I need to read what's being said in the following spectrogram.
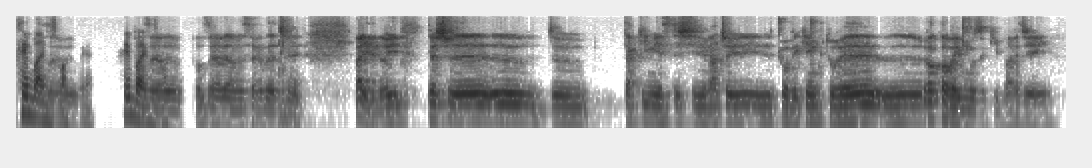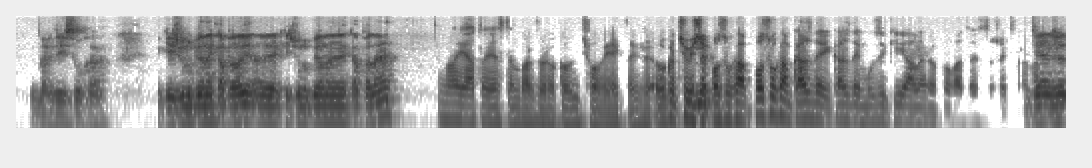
Chyba im smakuje. Chyba im. Pozdrawiam, pozdrawiamy serdecznie. Fajnie, no i też y, y, takim jesteś raczej człowiekiem, który y, rockowej muzyki bardziej, bardziej słucha. Jakieś ulubione kapele? Jakieś ulubione kapele? No ja to jestem bardzo rockowy człowiek, także oczywiście posłucham, posłucham każdej, każdej muzyki, ale rockowa to jest coś ekstra. Widziałem, że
